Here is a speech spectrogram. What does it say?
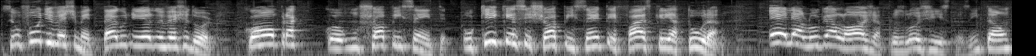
se um fundo de investimento pega o dinheiro do investidor, compra um shopping center, o que que esse shopping center faz, criatura? Ele aluga a loja para os lojistas. Então,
